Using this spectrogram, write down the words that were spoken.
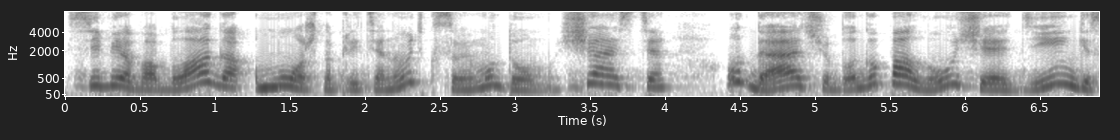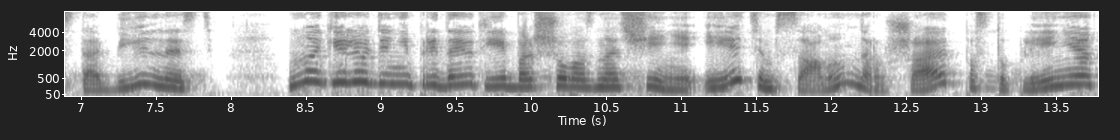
себе во благо, можно притянуть к своему дому счастье, удачу, благополучие, деньги, стабильность. Многие люди не придают ей большого значения и этим самым нарушают поступление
